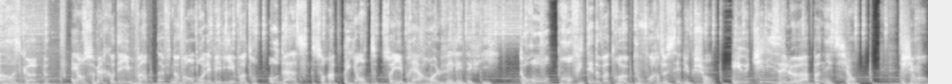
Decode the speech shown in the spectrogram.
Horoscope. Et en ce mercredi 29 novembre, les béliers, votre audace sera payante. Soyez prêts à relever les défis. Taureau, profitez de votre pouvoir de séduction et utilisez-le à bon escient. Gémeaux,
